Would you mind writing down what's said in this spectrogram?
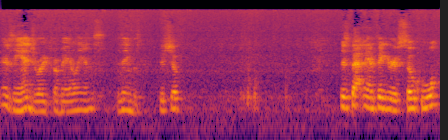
There's the android from Aliens. His name was Bishop. This Batman figure is so cool.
